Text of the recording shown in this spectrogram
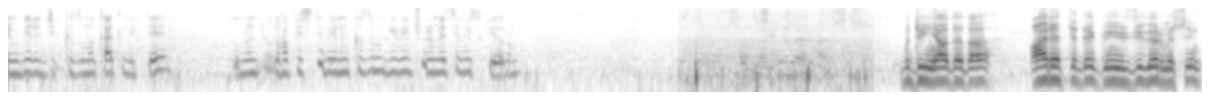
Benim biricik kızımı katletti. Bunun hapiste benim kızım gibi çürümesini istiyorum. Bu dünyada da ahirette de gün yüzü görmesin.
